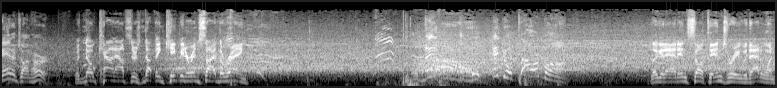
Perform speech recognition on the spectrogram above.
advantage on her. With no countouts, there's nothing keeping her inside the ring. Oh, into a powerbomb. Look at that insult to injury with that one.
